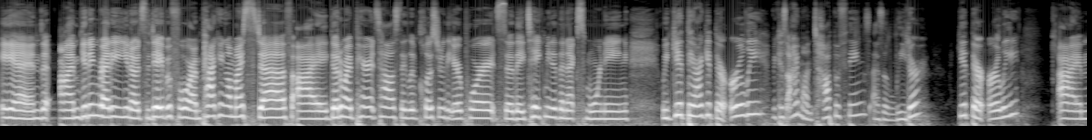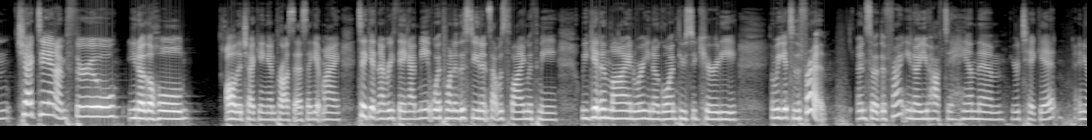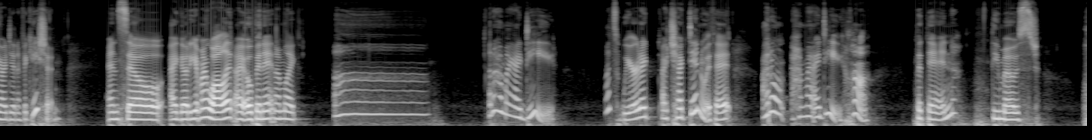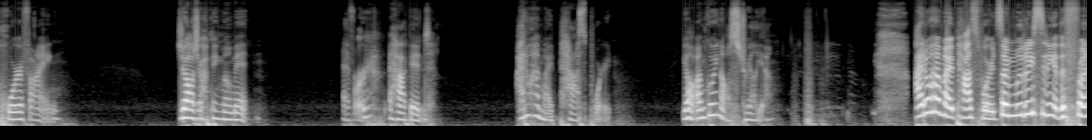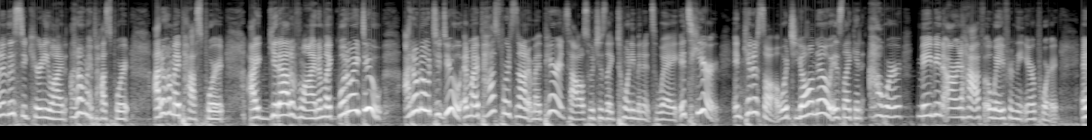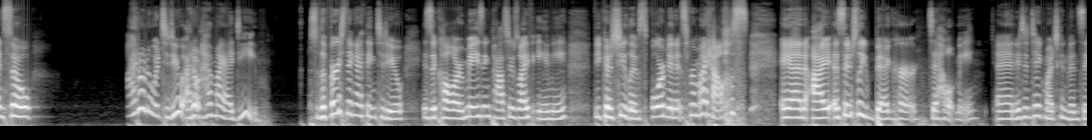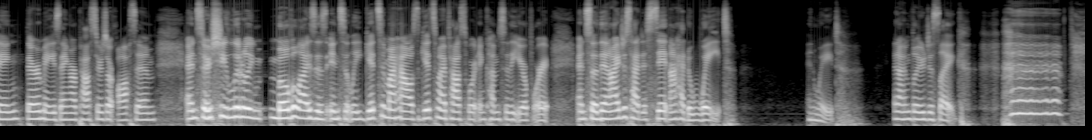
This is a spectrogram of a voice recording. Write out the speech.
And I'm getting ready, you know, it's the day before. I'm packing all my stuff. I go to my parents' house. They live closer to the airport, so they take me to the next morning. We get there. I get there early because I'm on top of things as a leader. Get there early. I'm checked in. I'm through, you know, the whole all the checking in process. I get my ticket and everything. I meet with one of the students that was flying with me. We get in line. We're, you know, going through security, and we get to the front. And so at the front, you know, you have to hand them your ticket and your identification. And so I go to get my wallet, I open it, and I'm like, uh, I don't have my ID. That's weird. I, I checked in with it. I don't have my ID, huh? But then the most horrifying, jaw dropping moment ever happened. I don't have my passport. Y'all, I'm going to Australia. I don't have my passport. So I'm literally sitting at the front of the security line. I don't have my passport. I don't have my passport. I get out of line. I'm like, what do I do? I don't know what to do. And my passport's not at my parents' house, which is like 20 minutes away. It's here in Kennesaw, which y'all know is like an hour, maybe an hour and a half away from the airport. And so I don't know what to do. I don't have my ID. So the first thing I think to do is to call our amazing pastor's wife, Amy, because she lives four minutes from my house. And I essentially beg her to help me. And it didn't take much convincing. They're amazing. Our pastors are awesome. And so she literally mobilizes instantly, gets in my house, gets my passport, and comes to the airport. And so then I just had to sit and I had to wait and wait. And I'm literally just like,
